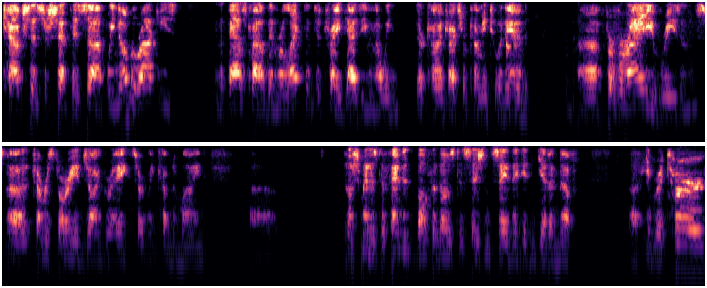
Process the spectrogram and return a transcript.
couch this or set this up. We know the Rockies in the past, Kyle, have been reluctant to trade guys, even though we their contracts were coming to an end. Uh, for a variety of reasons, uh, Trevor Story and Jon Gray certainly come to mind. Uh, Bill Schmidt has defended both of those decisions, saying they didn't get enough uh, in return,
